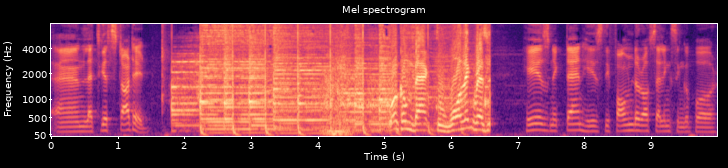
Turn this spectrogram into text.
And let's get started. Welcome back to Wallich Residence. he is Nick Tan. He is the founder of selling Singapore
